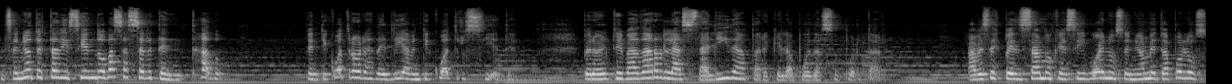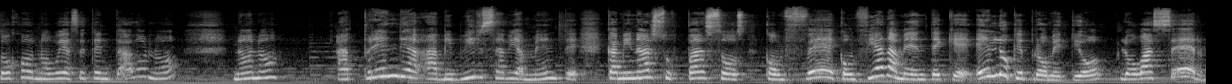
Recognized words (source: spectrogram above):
El Señor te está diciendo, vas a ser tentado 24 horas del día, 24/7. Pero Él te va a dar la salida para que la puedas soportar. A veces pensamos que sí, bueno, Señor, me tapo los ojos, no voy a ser tentado, ¿no? No, no. Aprende a, a vivir sabiamente, caminar sus pasos con fe, confiadamente, que Él lo que prometió lo va a hacer.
